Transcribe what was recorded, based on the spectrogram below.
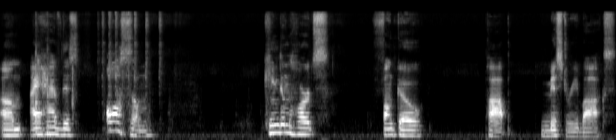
Um, I have this awesome Kingdom Hearts Funko Pop mystery box.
